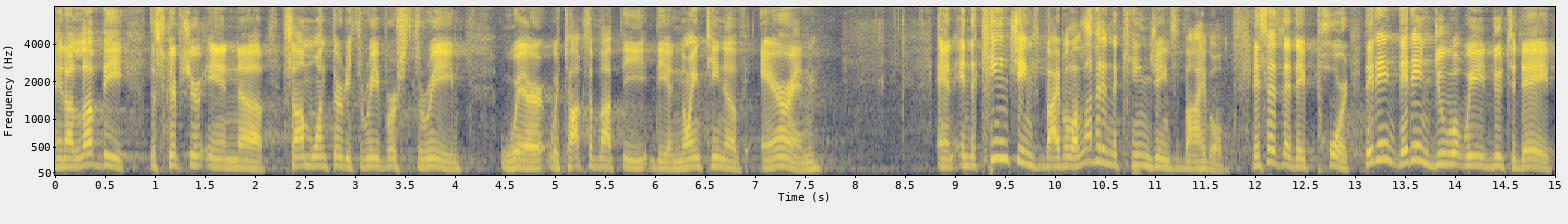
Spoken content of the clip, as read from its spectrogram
And I love the, the scripture in uh, Psalm 133, verse 3, where it talks about the, the anointing of Aaron and in the King James Bible, I love it in the King James Bible. It says that they poured. They didn't, they didn't do what we do today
